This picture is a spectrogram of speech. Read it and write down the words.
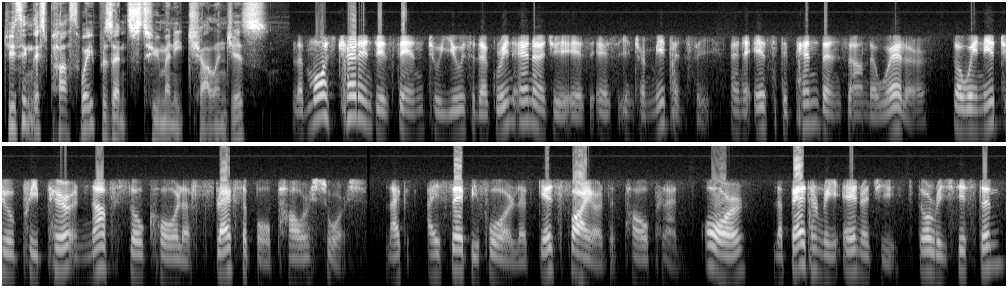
Do you think this pathway presents too many challenges? The most challenging thing to use the green energy is its intermittency and its dependence on the weather. So we need to prepare enough so-called flexible power source like I said before, the gas-fired power plant or the battery energy storage system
